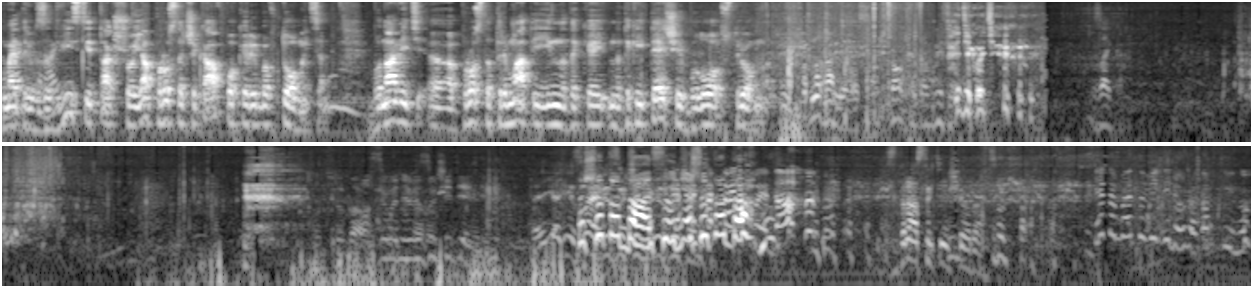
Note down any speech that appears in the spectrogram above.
метрів за 200, так що я просто чекав, поки риба втомиться. Бо навіть е, просто тримати її на такий, на такий течії було стрьомно. Я не Та знаю, що то везучий, да, не сьогодні що то да. Здравствуйте еще раз. Где-то мы это видели уже картину.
